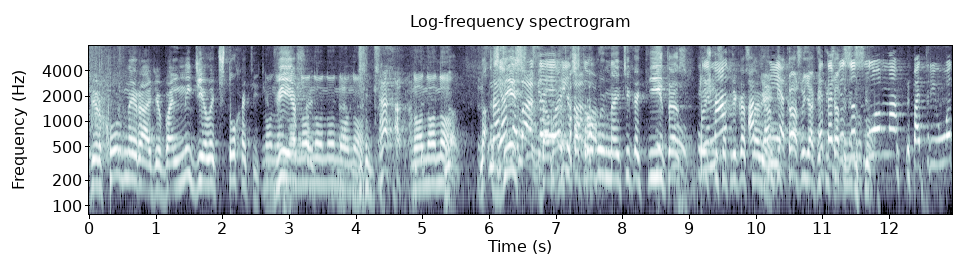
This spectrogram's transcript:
в Верховной Раде вольны делать, что хотите. Но, но, Вешать. но, но, но, но, но. Но, но, но. На- Я Здесь хочу давайте заявить, что- попробуем найти какие-то точки Ренат соприкосновения. Ахметов. Підкажу, як Это, відключати мікрофон. безусловно, патриот,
